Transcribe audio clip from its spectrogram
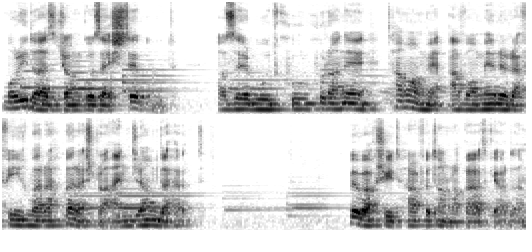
مرید از جان گذشته بود. حاضر بود کورکورانه تمام اوامر رفیق و رهبرش را انجام دهد. ببخشید حرفتان را قطع کردم.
